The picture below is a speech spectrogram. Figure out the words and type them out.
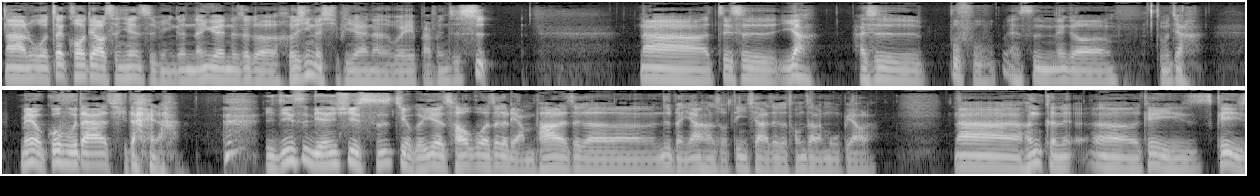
那如果再扣掉生鲜食品跟能源的这个核心的 CPI 呢为百分之四。那这次一样还是不符，还是那个怎么讲？没有辜负大家的期待啦。已经是连续十九个月超过这个两趴的这个日本央行所定下这个通胀的目标了。那很可能呃，可以可以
